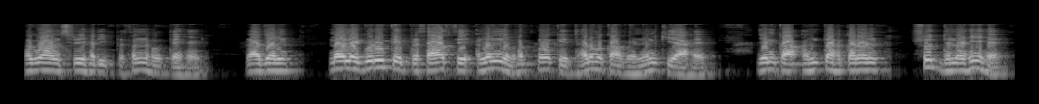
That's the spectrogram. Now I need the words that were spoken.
भगवान श्री हरि प्रसन्न होते हैं। राजन, मैंने गुरु के प्रसाद से अनन्य भक्तों के धर्म का वर्णन किया है, जिनका अंतकरण शुद्ध नहीं है।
